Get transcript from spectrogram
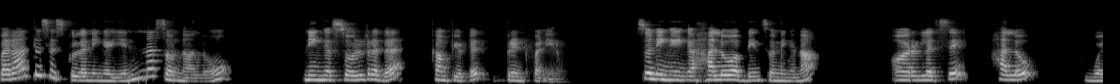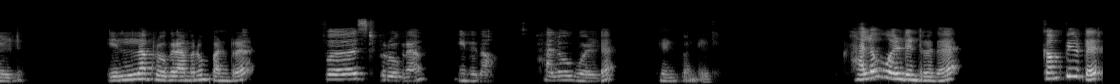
பெராந்தசிஸ்குள்ள நீங்க என்ன சொன்னாலும் நீங்க சொல்றத கம்ப்யூட்டர் பிரிண்ட் பண்ணிடும் ஸோ நீங்க இங்க ஹலோ அப்படின்னு சொன்னீங்கன்னா ஆர் லெட்ஸே ஹலோ வேர்ல்டு எல்லா ப்ரோக்ராமரும் பண்ற ஃபர்ஸ்ட் ப்ரோக்ராம் இதுதான். ஹலோ வேர்ல்ட பிரிண்ட் பண்றது. ஹலோ வேர்ல்டுன்றத கம்ப்யூட்டர்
